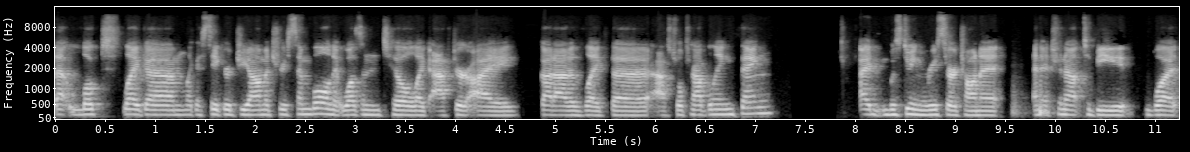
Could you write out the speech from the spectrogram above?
that looked like um like a sacred geometry symbol. And it wasn't until like after i got out of like the astral traveling thing i was doing research on it and it turned out to be what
